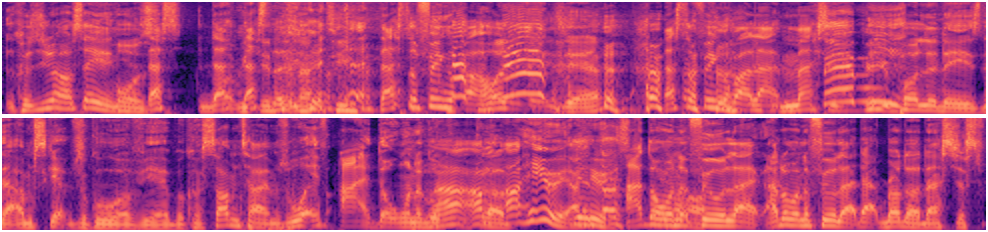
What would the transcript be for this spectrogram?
Because you know what I'm saying. Pause. That's that, that's did the night the, too. that's the thing about holidays. Yeah, that's the thing about like massive group holidays that I'm skeptical of. Yeah, because sometimes what if I don't want to go? Nah, to the I'm- club? I hear it, I hear it. I don't want to feel like I don't want to feel like that brother that's just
